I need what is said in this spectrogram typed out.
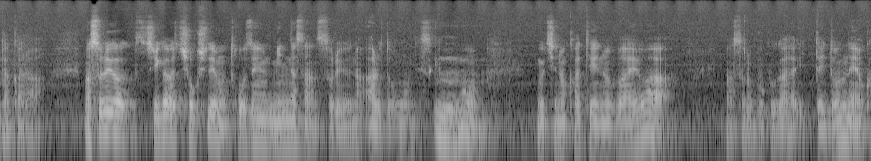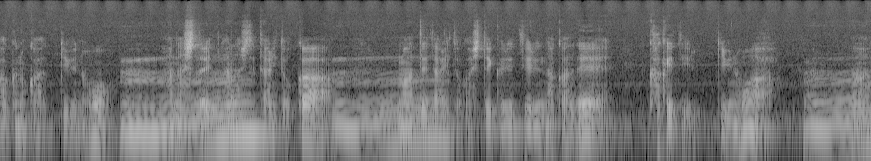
だから、まあ、それが違う職種でも当然皆さんそれいうのはあると思うんですけども、うちの家庭の場合は、まあ、その僕が一体どんな絵を描くのかっていうのをうん。話したり話してたりとかうん。待ってたりとかしてくれてる中で描けているっていうのはうん。あの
